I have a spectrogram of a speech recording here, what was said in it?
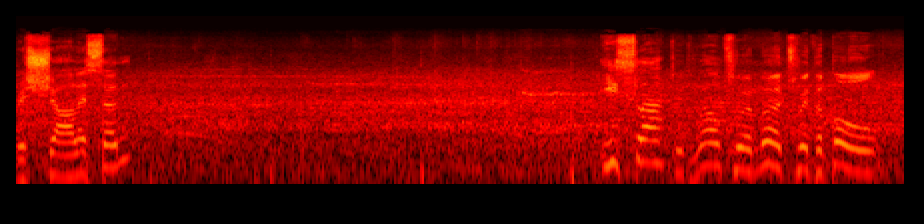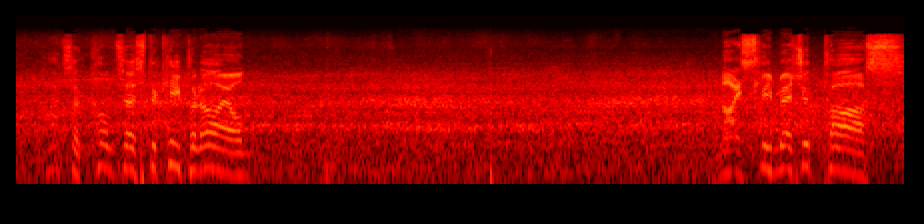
Richarlison. Isla did well to emerge with the ball. That's a contest to keep an eye on. Nicely measured pass.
